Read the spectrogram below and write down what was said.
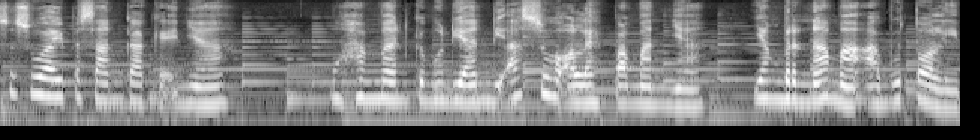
Sesuai pesan kakeknya, Muhammad kemudian diasuh oleh pamannya yang bernama Abu Talib.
